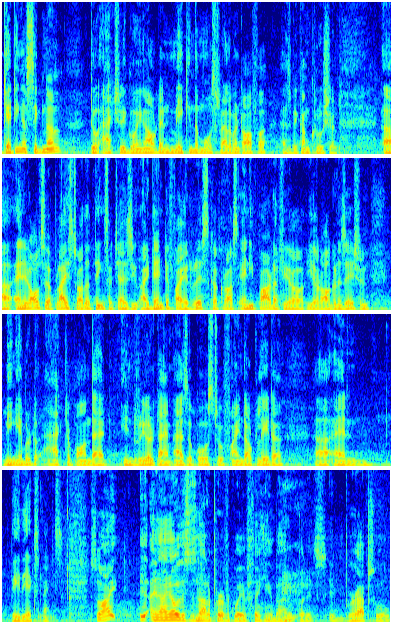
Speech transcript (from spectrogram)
getting a signal to actually going out and making the most relevant offer has become crucial. Uh, and it also applies to other things such as you identify risk across any part of your, your organization, being able to act upon that in real time as opposed to find out later uh, and pay the expense. So I, and I know this is not a perfect way of thinking about it, but it's, it perhaps will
